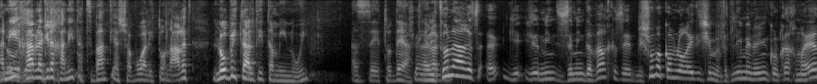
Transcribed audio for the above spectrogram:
אני לא, זה חייב להגיד לך, אני התעצבנתי השבוע על עיתון הארץ, לא ביטלתי את המינוי, אז אה, אתה יודע. כן, תהיה על עיתון רגוע. הארץ, אה, זה מין- זה מין דבר כזה, בשום מקום לא ראיתי שמבטלים מינויים כל כך מהר,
